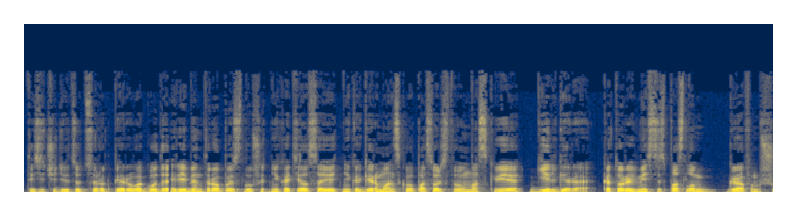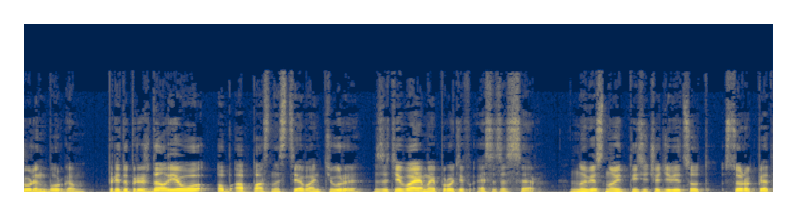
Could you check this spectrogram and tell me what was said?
1941 года, Риббентроп и слушать не хотел советника германского посольства в Москве Гильгера, который вместе с послом графом Шуленбургом предупреждал его об опасности авантюры, затеваемой против СССР но весной 1945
